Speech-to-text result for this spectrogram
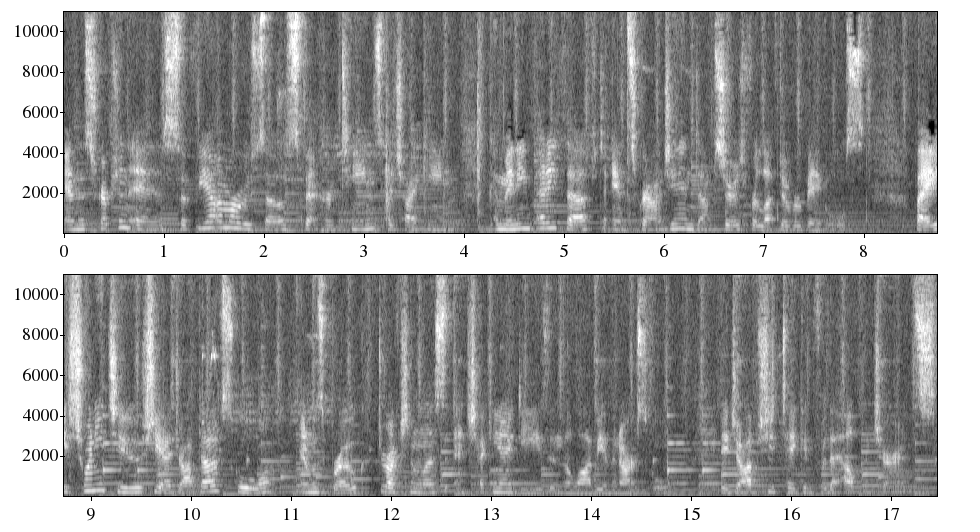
and the description is Sophia Amoruso spent her teens hitchhiking, committing petty theft, and scrounging in dumpsters for leftover bagels. By age 22, she had dropped out of school and was broke, directionless, and checking IDs in the lobby of an art school, a job she'd taken for the health insurance.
